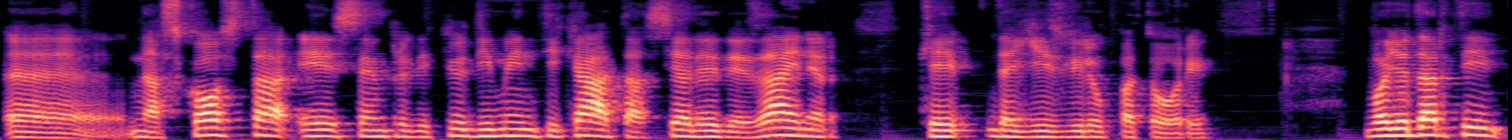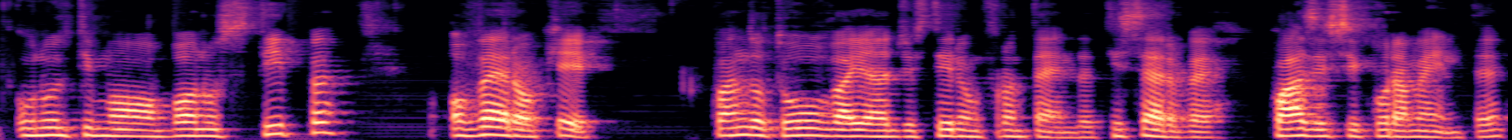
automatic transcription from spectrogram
eh, nascosta e sempre di più dimenticata sia dai designer che dagli sviluppatori. Voglio darti un ultimo bonus tip, ovvero che quando tu vai a gestire un front-end ti serve quasi sicuramente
